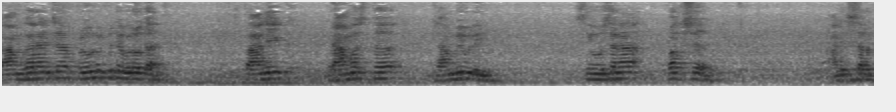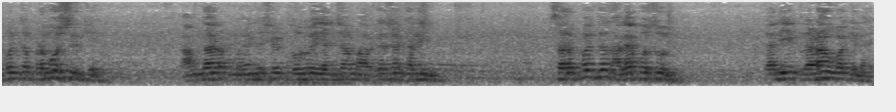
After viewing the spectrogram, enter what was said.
कामगारांच्या पिळवणुकीच्या विरोधात स्थानिक ग्रामस्थ जांभिवली शिवसेना पक्ष आणि सरपंच प्रमोद शिर्के आमदार महेंद्र शेठ थोरवे यांच्या मार्गदर्शनाखाली सरपंच झाल्यापासून त्यांनी एक लढा उभा केला आहे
